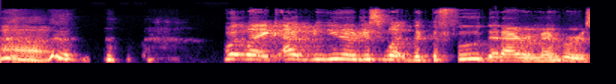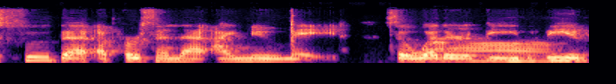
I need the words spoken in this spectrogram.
um, but like I, you know, just what like the food that I remember is food that a person that I knew made. So whether it be the ah. B and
